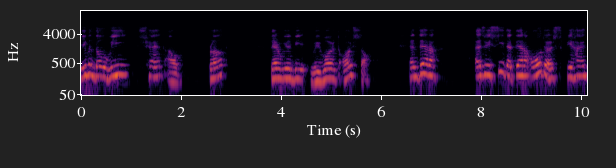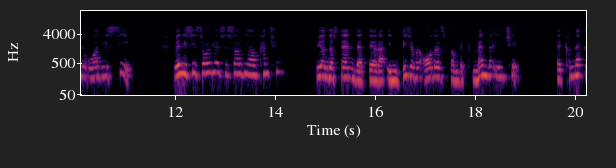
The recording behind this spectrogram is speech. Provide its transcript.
even though we shed our blood, there will be reward also. And there are, as we see that there are orders behind what we see. When you see soldiers serving our country, we understand that there are invisible orders from the commander in chief that connect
